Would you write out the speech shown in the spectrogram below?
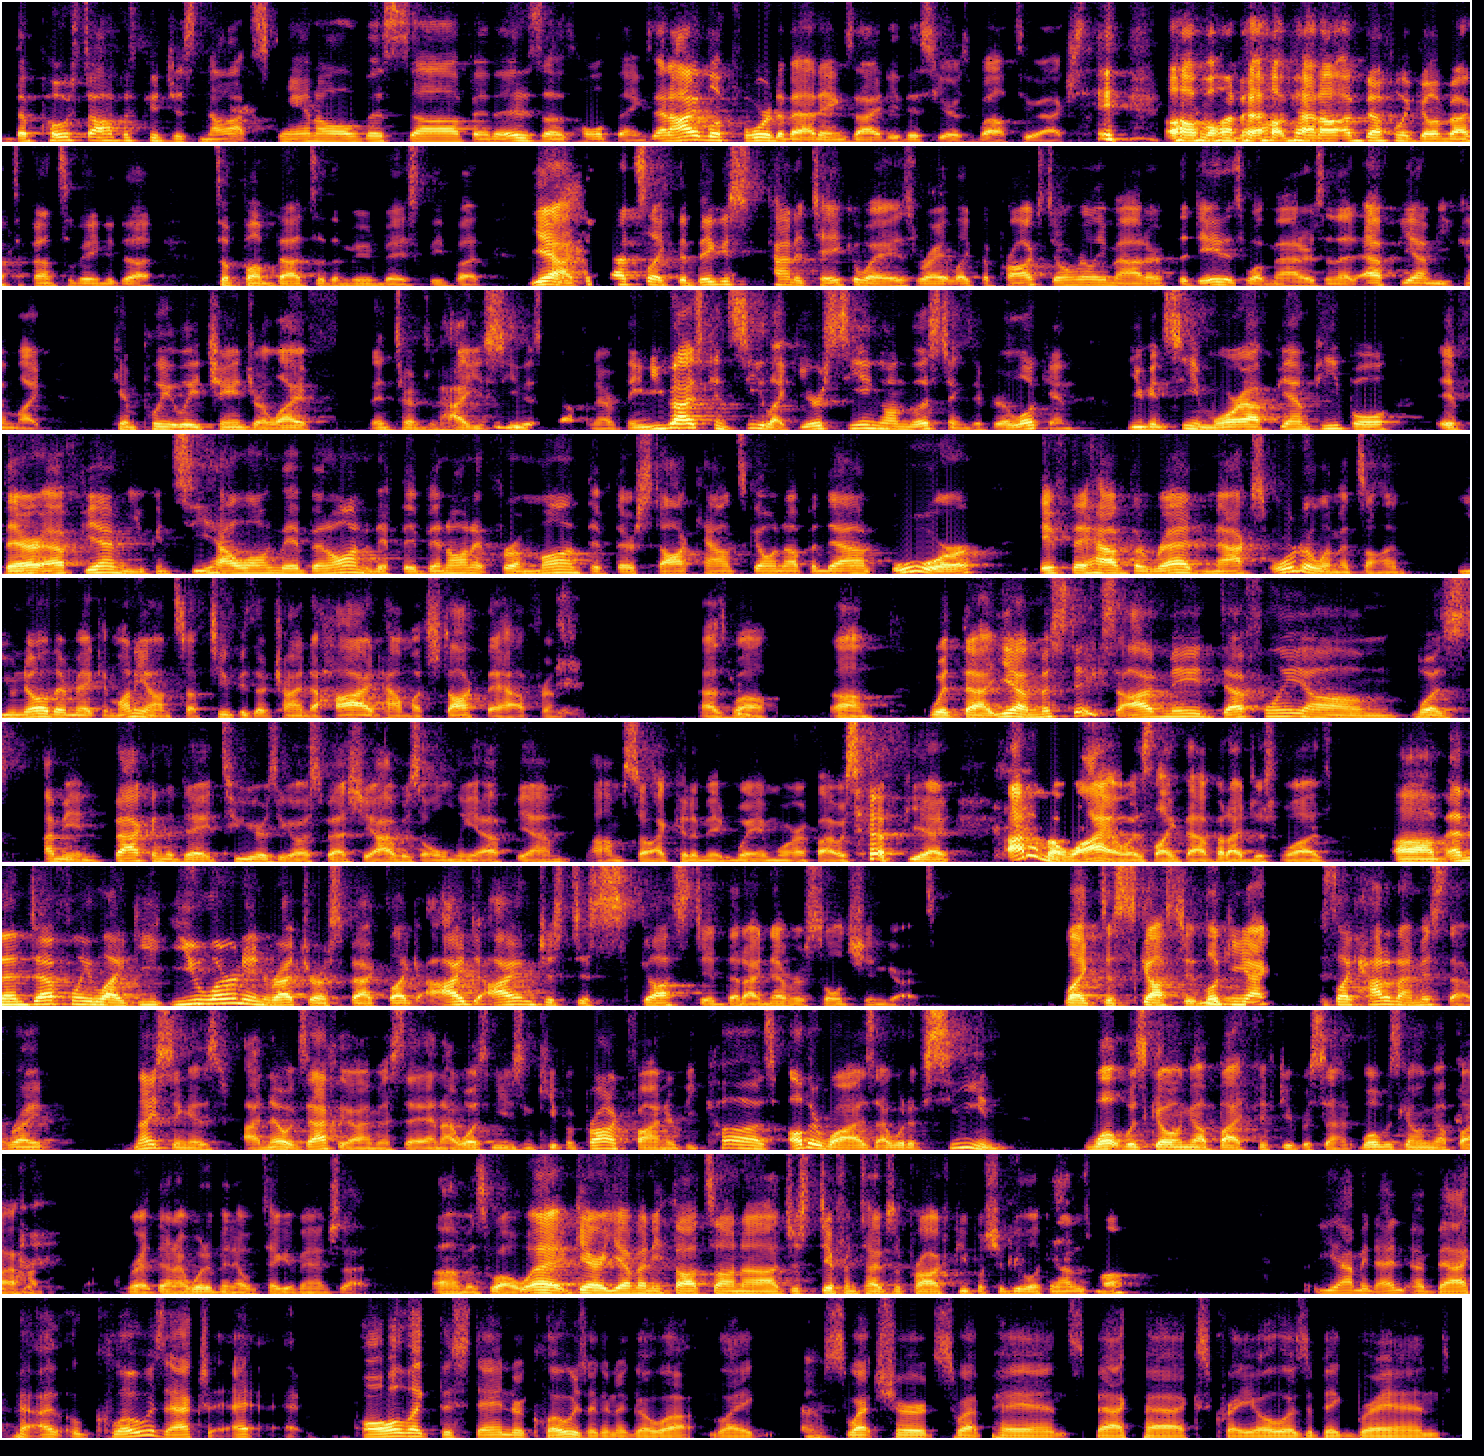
the post office could just not scan all this stuff, and it is a whole things. And I look forward to that anxiety this year as well, too. Actually, um, on, on that, I'm definitely going back to Pennsylvania to to pump that to the moon, basically. But yeah, I think that's like the biggest kind of takeaway is right. Like the products don't really matter; the data is what matters, and that FBM you can like completely change your life in terms of how you see this stuff and everything. You guys can see like you're seeing on the listings if you're looking, you can see more FBM people if they're FBM, you can see how long they've been on it. If they've been on it for a month, if their stock count's going up and down, or if they have the red max order limits on, you know they're making money on stuff too because they're trying to hide how much stock they have from you as well. Um, with that, yeah, mistakes I've made definitely um, was, I mean, back in the day, two years ago, especially, I was only FBM. Um, so I could have made way more if I was FBA. I don't know why I was like that, but I just was. Um, and then definitely like you, you learn in retrospect. Like I, I am just disgusted that I never sold shin guards. Like disgusted. Looking at it's like, how did I miss that? Right. Nice thing is I know exactly how I missed it, and I wasn't using Keepa Product Finder because otherwise I would have seen what was going up by fifty percent, what was going up by 100 right then. I would have been able to take advantage of that um, as well. Uh, Gary, you have any thoughts on uh, just different types of products people should be looking at as well? Yeah, I mean, and a backpack, I, clothes actually, I, all like the standard clothes are gonna go up. Like Okay. sweatshirts, sweatpants, backpacks. Crayola is a big brand,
